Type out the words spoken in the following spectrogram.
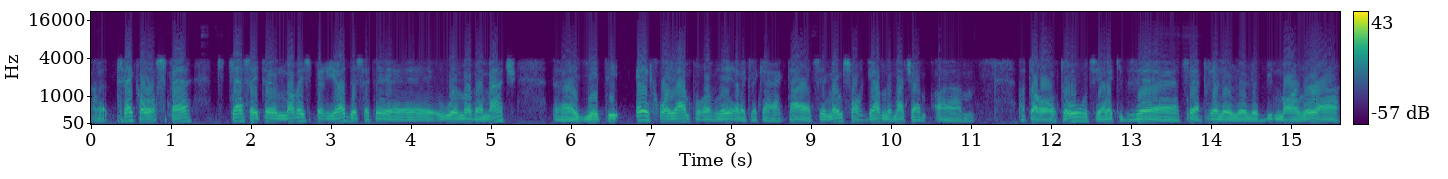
euh, très constant. Puis quand ça a été une mauvaise période, c'était ou un mauvais match, euh, il a été incroyable pour revenir avec le caractère. Tu sais, même si on regarde le match à, à- à Toronto, il y en a qui disaient, euh, tu sais, après le, le- le but de Marner en,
